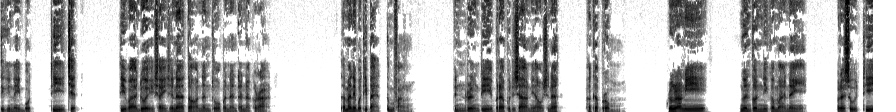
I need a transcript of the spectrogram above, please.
นี่คือในบทที่เจ็ดที่ว่าด้วยชัยชนะต่อนันโทปนันทนาคราชธรรมะในบทที่แปดตุมฟัง เป็นเรื่องที่พระพุทธเจ้าเนี่ยเอาชนะพระกัปรม เรื่องราวนี้เงินต้นนี้ก็มาในประสูตรที่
